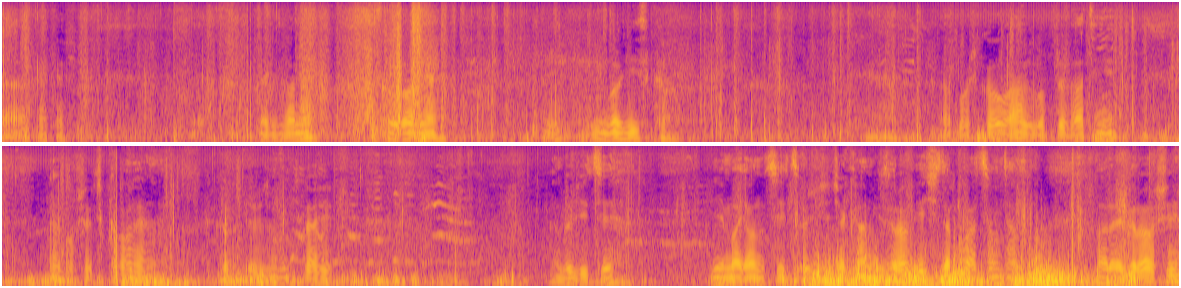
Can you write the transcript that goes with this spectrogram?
Tak, jakaś tak zwane kolonia i zimowisko. Albo szkoła, albo prywatnie, albo przedszkole. W moim kraju rodzice nie mający coś z dzieciakami zrobić, zapłacą tam parę groszy.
